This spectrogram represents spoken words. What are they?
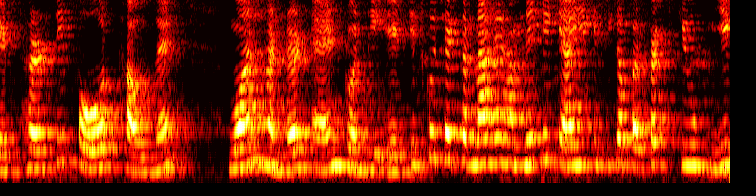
eight thirty four thousand one hundred and twenty eight इसको चेक करना है हमने कि क्या ये किसी का परफेक्ट क्यूब ये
